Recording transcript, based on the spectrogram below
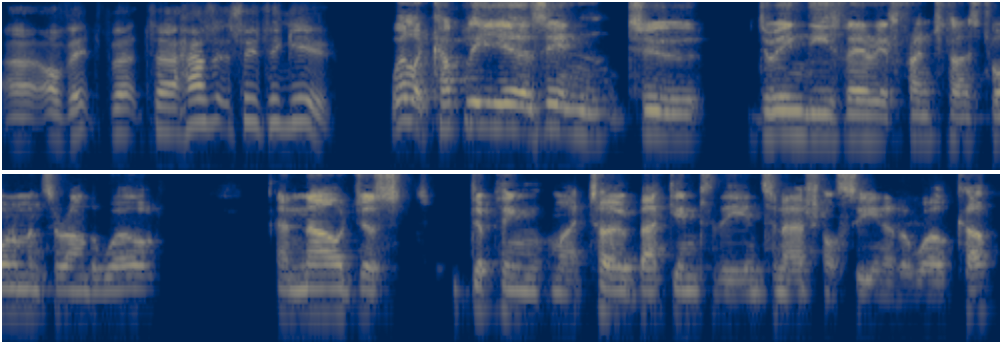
uh, of it. But uh, how's it suiting you? Well, a couple of years into doing these various franchise tournaments around the world, and now just dipping my toe back into the international scene at a World Cup.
